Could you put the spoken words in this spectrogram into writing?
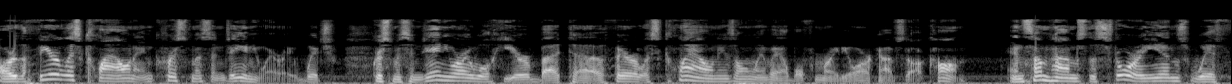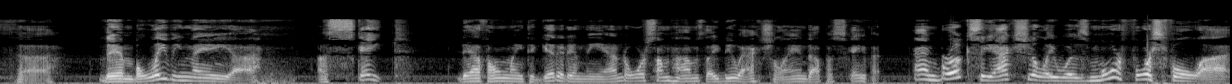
are The Fearless Clown and Christmas in January, which Christmas in January we'll hear, but uh, Fearless Clown is only available from radioarchives.com. And sometimes the story ends with uh, them believing they uh, escaped death only to get it in the end, or sometimes they do actually end up escaping. And Brooksy actually was more forceful. Uh,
